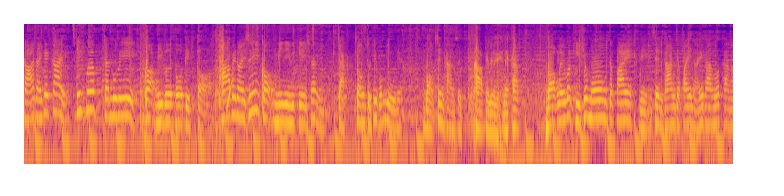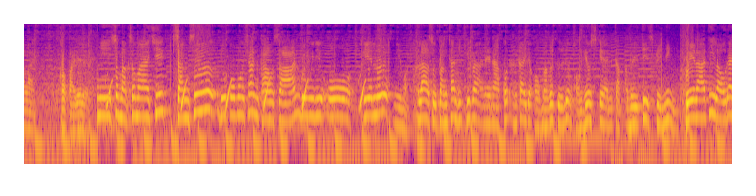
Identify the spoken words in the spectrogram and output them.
ขาไหนใกล้ๆติ๊กปุ๊บจันบุรี ก็มีเบอร์โทรติดต่อพาไปหน่อยสิก็มีนิวิเกชั่นจากตรงจุดที่ผมอยู่เนี่ยบอกเส้นทางเสร็จพาไปเลยนะครับ บอกเลยว่ากี่ชั่วโมงจะไปนี่เส้นทางจะไปไหนทางรถทางอะไร ก็ไปได้เลย มีสมัครสมาชิก สั่งซื้อดูโปรโมชั่นข่าวสาร ดูวิดีโอ เรียนรู้มีหมด ล่าสุดฟังก์ชันที่คิดว่าในอนาคตอันใกล้จะออกมาก็คือเรื่องของ Health Scan กับ Ability Screening เวลาที่เราได้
